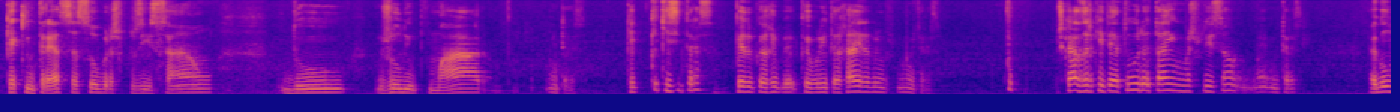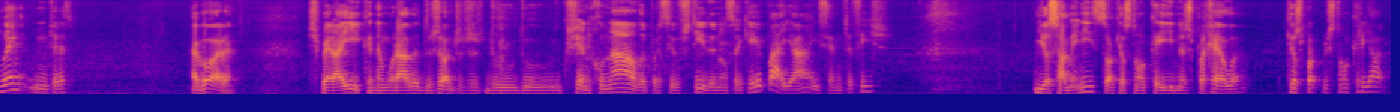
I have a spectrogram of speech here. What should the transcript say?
O que é que interessa sobre a exposição do Júlio Pomar? Não interessa. Que, que é que isso interessa? Pedro Cabrita Reis? Não interessa. Os casos de arquitetura têm uma exposição? Não interessa. A Gulbenkian? Não interessa. Agora, espera aí que a namorada do Jorge, do, do, do Cristiano Ronaldo apareceu vestida, não sei o quê, pá, já, isso é muito fixe. E eles sabem disso, só que eles estão a cair na esparrela que eles próprios estão a criar.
